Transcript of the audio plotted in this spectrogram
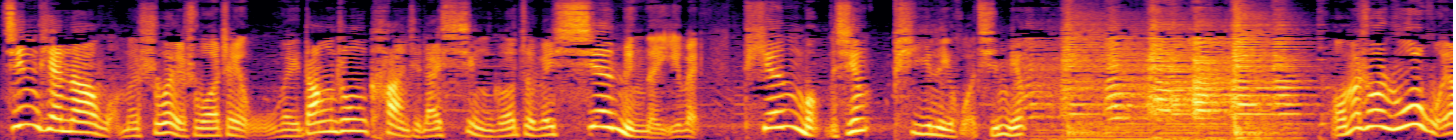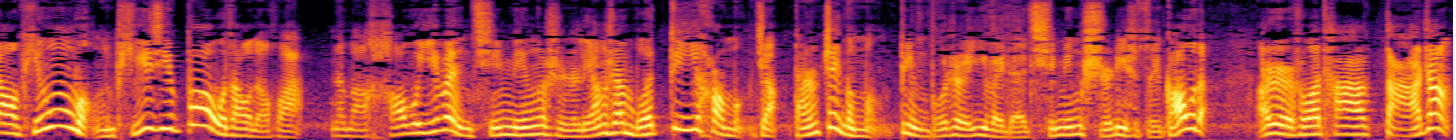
今天呢，我们说一说这五位当中看起来性格最为鲜明的一位——天猛星霹雳火秦明。我们说，如果要凭猛、脾气暴躁的话，那么毫无疑问，秦明是梁山伯第一号猛将。当然，这个猛并不是意味着秦明实力是最高的，而是说他打仗、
